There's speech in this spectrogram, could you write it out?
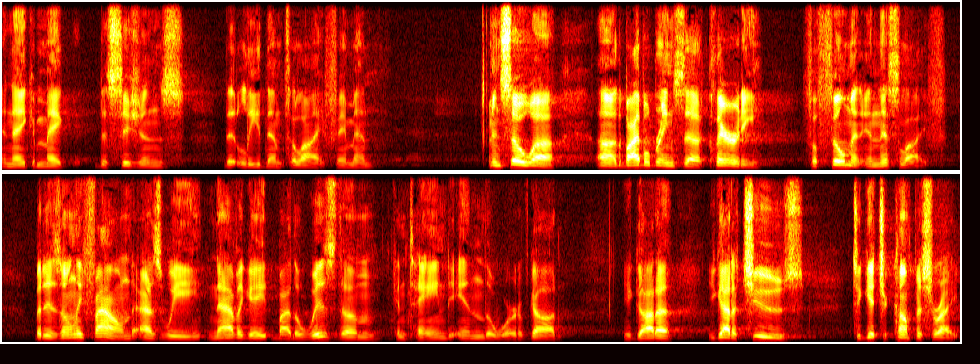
and they can make decisions that lead them to life. Amen. And so uh, uh, the Bible brings uh, clarity, fulfillment in this life, but it is only found as we navigate by the wisdom contained in the Word of God. You gotta, you gotta choose to get your compass right.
